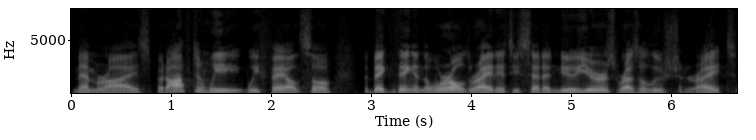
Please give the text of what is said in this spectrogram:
memorized, but often we, we fail. So the big thing in the world, right, is you set a New Year's resolution, right?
